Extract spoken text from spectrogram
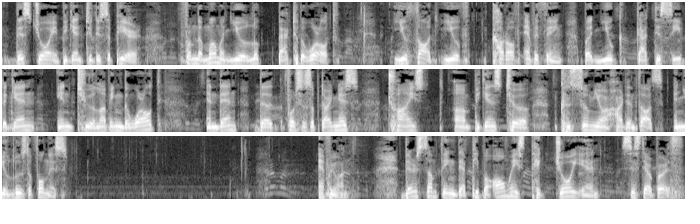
this joy began to disappear. From the moment you looked back to the world, you thought you've cut off everything, but you got deceived again into loving the world, and then the forces of darkness tries um, begins to consume your heart and thoughts, and you lose the fullness. Everyone, there's something that people always take joy in since their birth.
